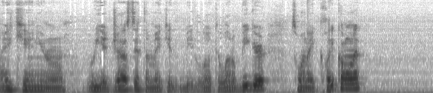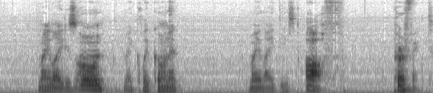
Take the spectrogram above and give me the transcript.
I can you know readjust it and make it be, look a little bigger. So when I click on it my light is on. When I click on it my light is off. Perfect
